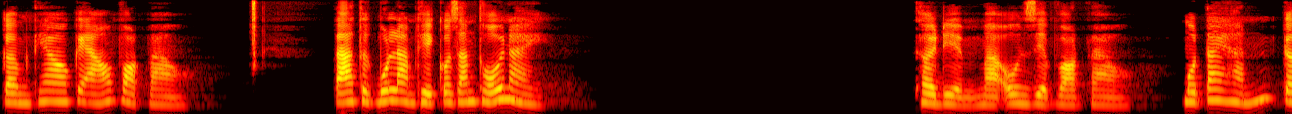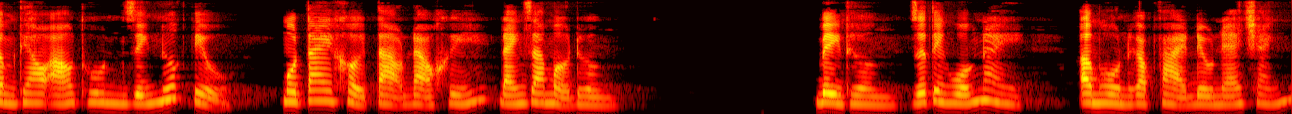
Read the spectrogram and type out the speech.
Cầm theo cái áo vọt vào. Ta thực muốn làm thịt con rắn thối này. Thời điểm mà ôn diệp vọt vào, Một tay hắn cầm theo áo thun dính nước tiểu, Một tay khởi tạo đạo khí đánh ra mở đường. Bình thường giữa tình huống này, Âm hồn gặp phải đều né tránh,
